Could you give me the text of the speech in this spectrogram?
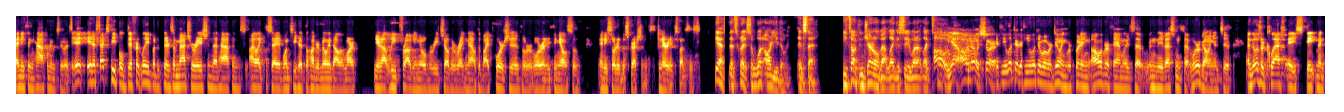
anything happening to it. It, it affects people differently, but there's a maturation that happens. I like to say once you hit the $100 million mark, you're not leapfrogging over each other right now to buy Porsches or, or anything else of any sort of discretionary expenses. Yes, that's great. So what are you doing instead? You talked in general about legacy. What I like? Oh yeah. Oh no. Sure. If you look at if you look at what we're doing, we're putting all of our families that in the investments that we're going into, and those are Class A statement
